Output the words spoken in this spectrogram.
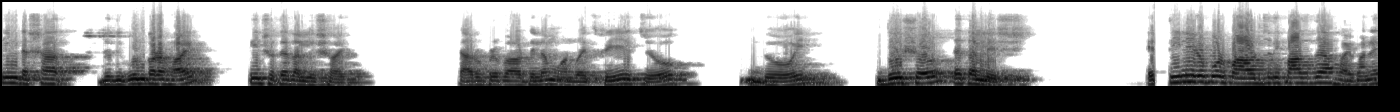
তিনটা সাত যদি গুণ করা হয়, তিনশো তেতাল্লিশ হয়। তার উপরে পাওয়ার দিলাম ওয়ান বাই থ্রি যোগ দুই, দুইশো তেতাল্লিশ। তিনের উপর পাওয়ার যদি পাঁচ দেওয়া হয় মানে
